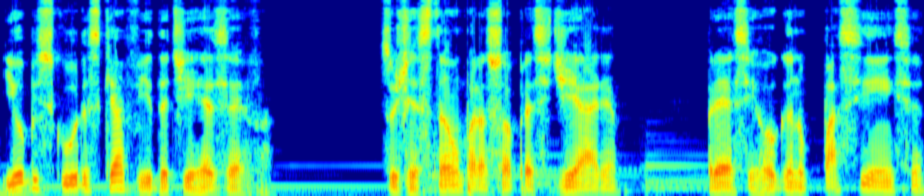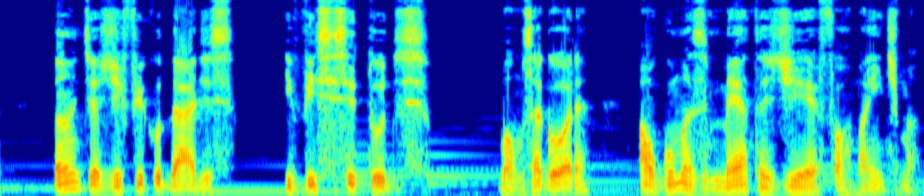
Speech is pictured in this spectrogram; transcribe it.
e obscuras que a vida te reserva. Sugestão para sua prece diária: prece rogando paciência ante as dificuldades e vicissitudes. Vamos agora a algumas metas de reforma íntima.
